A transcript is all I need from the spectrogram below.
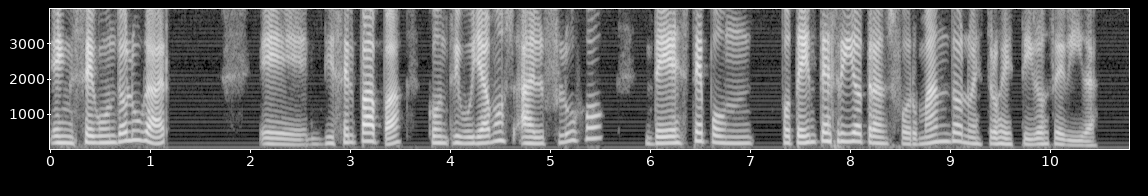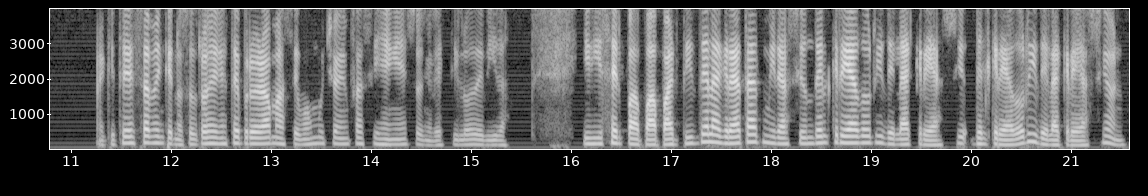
En segundo lugar, eh, dice el Papa, contribuyamos al flujo de este potente río transformando nuestros estilos de vida. Aquí ustedes saben que nosotros en este programa hacemos mucho énfasis en eso, en el estilo de vida. Y dice el Papa, a partir de la grata admiración del Creador y de la creación, del Creador y de la creación,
